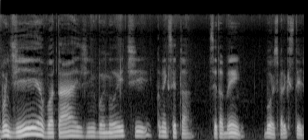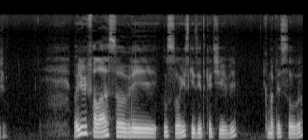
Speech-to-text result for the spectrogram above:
Bom dia, boa tarde, boa noite. Como é que você tá? Você tá bem? Bom, espero que esteja. Hoje eu vim falar sobre um sonho esquisito que eu tive com uma pessoa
